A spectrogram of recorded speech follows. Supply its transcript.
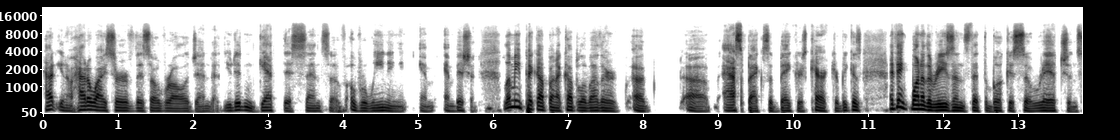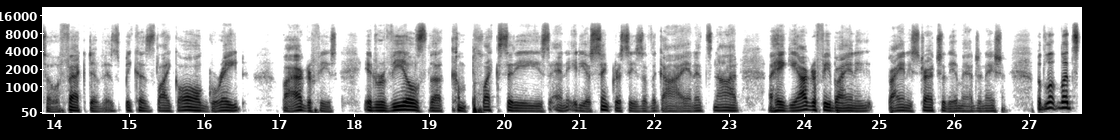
How you know how do I serve this overall agenda? You didn't get this sense of overweening am- ambition. Let me pick up on a couple of other uh, uh, aspects of Baker's character because I think one of the reasons that the book is so rich and so effective is because, like all great biographies, it reveals the complexities and idiosyncrasies of the guy, and it's not a hagiography by any by any stretch of the imagination. But let, let's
